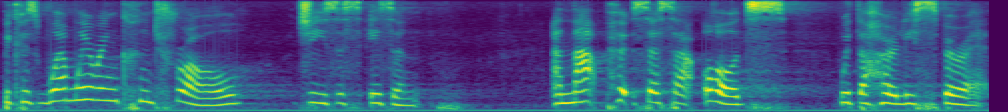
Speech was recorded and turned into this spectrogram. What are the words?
Because when we're in control, Jesus isn't. And that puts us at odds with the Holy Spirit.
